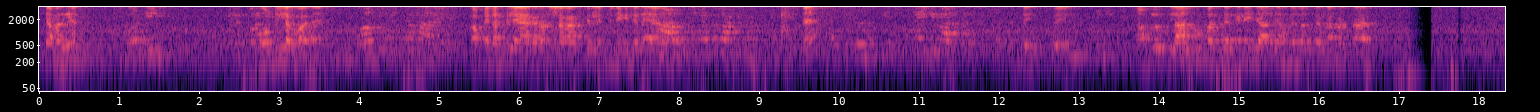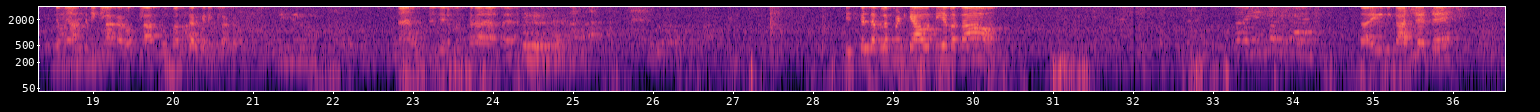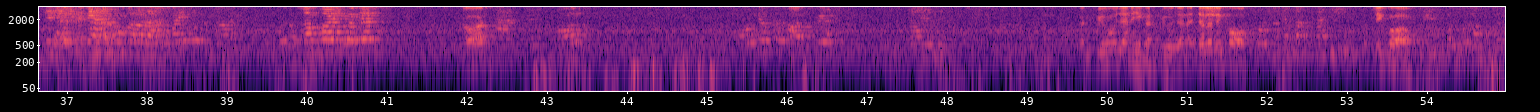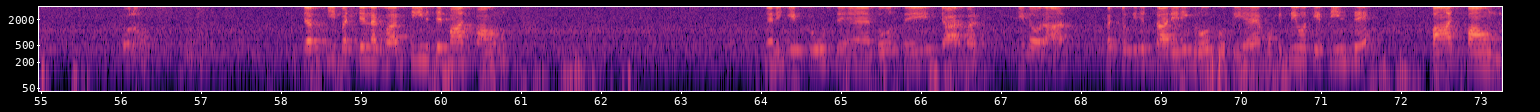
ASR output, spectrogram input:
क्या मर गया? ओटी लगवा दें। अपने घर से ले आया करो, लगा के चले लेके चले जाना हैं? अच्छा स्प्रे आप लोग क्लासरूम बंद करके नहीं जाते, हमें बंद करना पड़ता है। जब यहाँ से निकला करो क्लासरूम बंद करके निकला करो। हैं? उससे देर मच्छर आ जाता है। फ़िज़िकल डेवलपमेंट क्या होती है, बताओ। शारीरिक विकास जैसे? और? कंफ्यूजन ही कंफ्यूजन है। चलो लिखो। लिखो आप। बोलो। जबकि बच्चे लगभग तीन से पाँच पाउंड यानी कि दो से दो से चार वर्ष के दौरान बच्चों की जो शारीरिक ग्रोथ होती है वो कितनी होती है? तीन से पाँच पाउंड।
